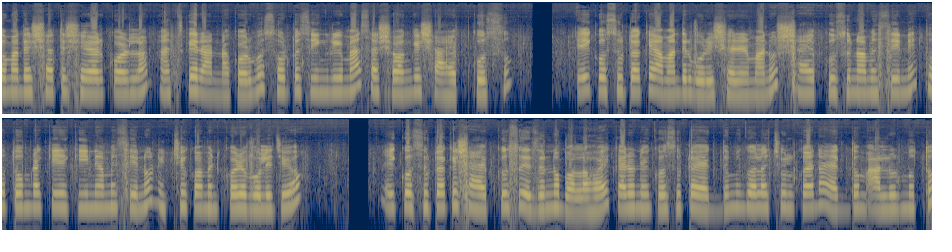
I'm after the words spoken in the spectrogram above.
তোমাদের সাথে শেয়ার করলাম। আজকে রান্না করব ছোট চিংড়ি মাছ আর সঙ্গে সাহেব কচু। এই কচুটাকে আমাদের বরিশালের মানুষ সাহেব কচু নামে চেনে। তো তোমরা কে কী নামে চেনো? নিশ্চয়ই কমেন্ট করে বলে যেও। এই কচুটাকে সাহেব কচু এজন্য বলা হয়, কারণ এই কচুটা একদমই গলা চুলকায় না, একদম আলুর মতো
